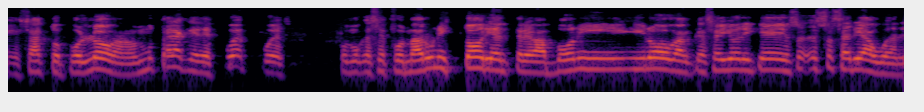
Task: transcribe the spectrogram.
exacto, por Logan, a mí me gustaría que después, pues, como que se formara una historia entre Bad Bunny y Logan, qué sé yo, ni qué, eso, eso sería bueno,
